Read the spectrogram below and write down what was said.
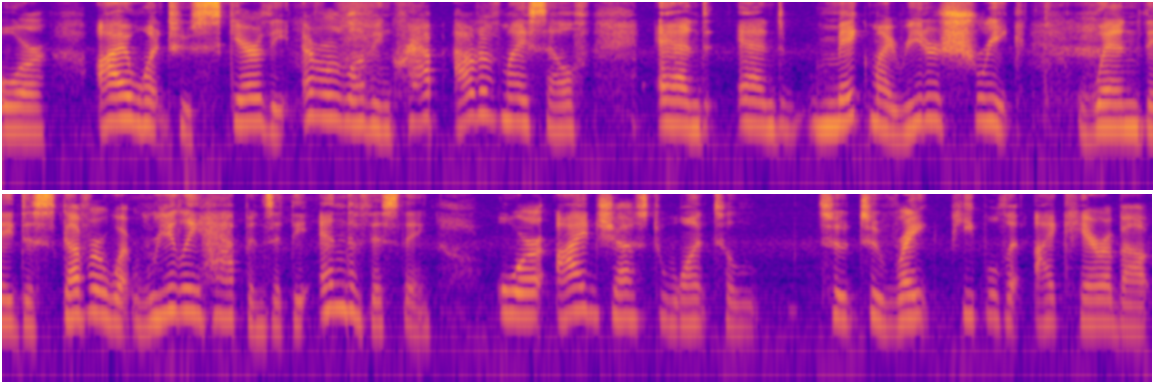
Or I want to scare the ever loving crap out of myself and and make my readers shriek when they discover what really happens at the end of this thing. Or I just want to to to write people that I care about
